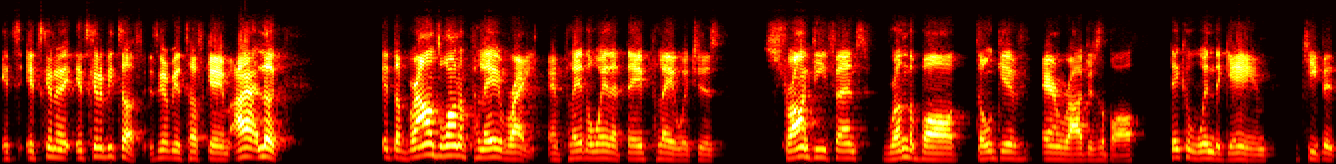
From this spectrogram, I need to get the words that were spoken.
it's it's gonna it's gonna be tough. It's gonna be a tough game. I look if the Browns want to play right and play the way that they play, which is strong defense, run the ball, don't give Aaron Rodgers the ball, they could win the game, keep it,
